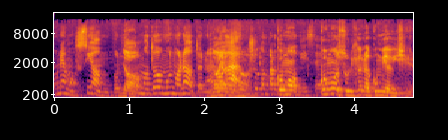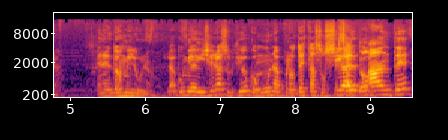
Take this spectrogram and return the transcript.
una emoción, porque No. es como todo muy monótono, No, es verdad. no, no. Yo comparto lo ¿Cómo, que dice. ¿Cómo surgió la cumbia villera? En el 2001. La cumbia villera surgió como una protesta social Exacto. ante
